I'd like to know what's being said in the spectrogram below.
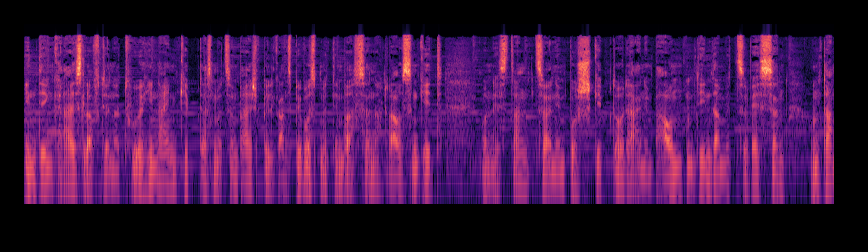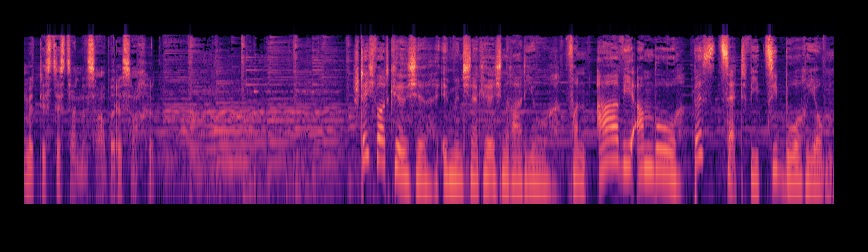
in den Kreislauf der Natur hineingibt, dass man zum Beispiel ganz bewusst mit dem Wasser nach draußen geht und es dann zu einem Busch gibt oder einem Baum, um den damit zu wässern und damit ist es dann eine saubere Sache. Stichwort Kirche im Münchner Kirchenradio. Von A wie Ambo bis Z wie Ziborium.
